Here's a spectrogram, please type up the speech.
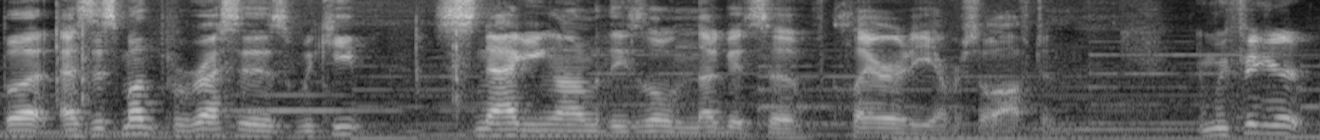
But as this month progresses, we keep snagging onto these little nuggets of clarity ever so often. And we figure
